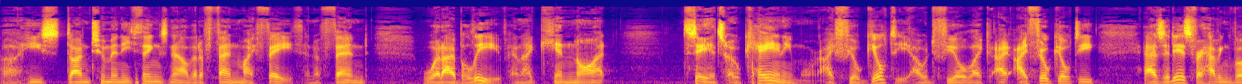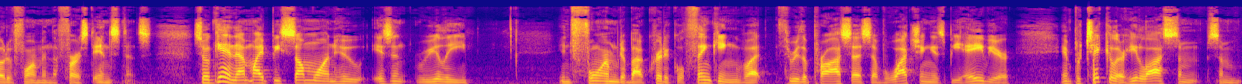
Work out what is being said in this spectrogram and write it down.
uh, he's done too many things now that offend my faith and offend what I believe. And I cannot say it's okay anymore. I feel guilty. I would feel like I, I feel guilty as it is for having voted for him in the first instance. So again, that might be someone who isn't really informed about critical thinking, but through the process of watching his behavior, in particular, he lost some some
